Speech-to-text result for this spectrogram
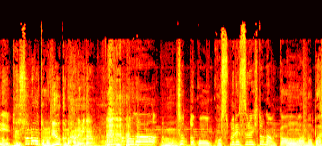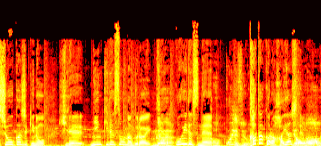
り。デスノートのリュウクの羽みたいな本当だ。の、うん、ちょっとこうコスプレする人なんか、うん。あの芭蕉カジキのヒレ人気出そうなぐらいねかっこいいですね。かっこいいですよ。肩から生やしていも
